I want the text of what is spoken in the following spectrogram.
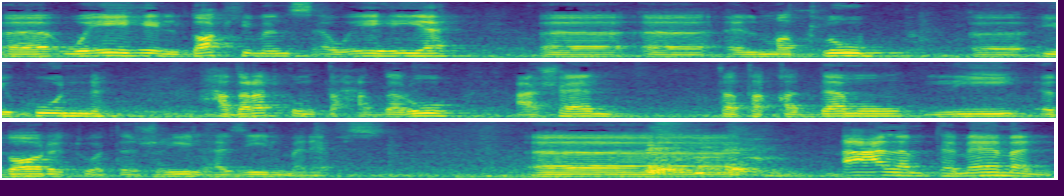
وإيه الدوكيومنتس أو إيه هي آه، آه، المطلوب آه، يكون حضراتكم تحضروه عشان تتقدموا لإدارة وتشغيل هذه المنافذ. آه، أعلم تماما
